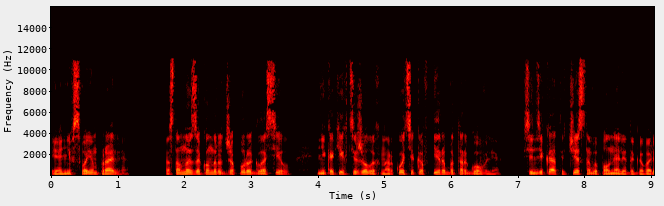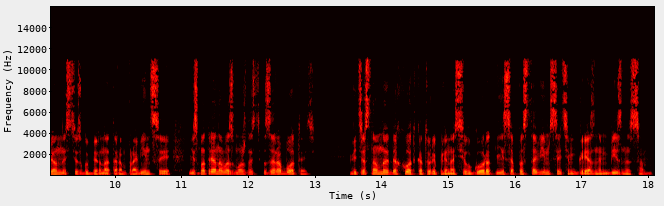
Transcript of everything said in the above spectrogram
И они в своем праве. Основной закон Раджапура гласил «никаких тяжелых наркотиков и работорговли». Синдикаты честно выполняли договоренности с губернатором провинции, несмотря на возможность заработать. Ведь основной доход, который приносил город, несопоставим с этим грязным бизнесом.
